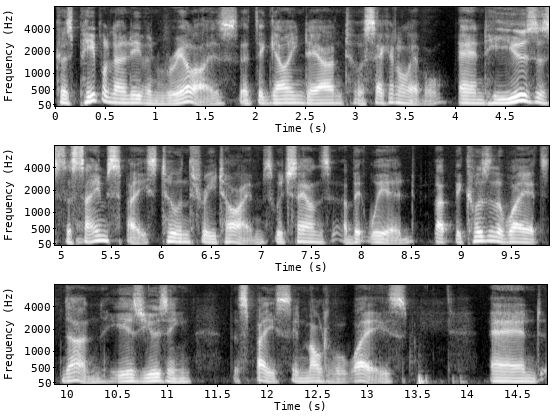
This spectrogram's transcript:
because people don't even realize that they're going down to a second level. And he uses the same space two and three times, which sounds a bit weird, but because of the way it's done, he is using the space in multiple ways. And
